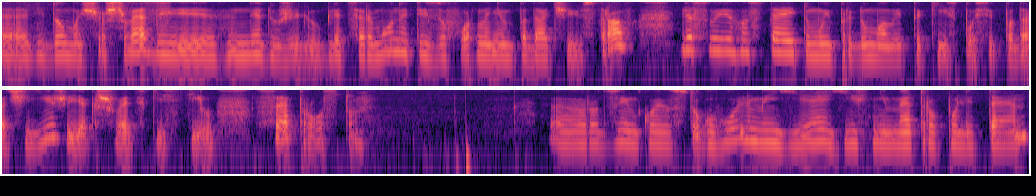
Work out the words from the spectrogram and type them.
Е, Відомо, що шведи не дуже люблять церемонитись з оформленням подачею страв для своїх гостей, тому і придумали такий спосіб подачі їжі, як шведський стіл. Все просто. Е, Родзинкою в Стокгольмі є їхній метрополітен,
